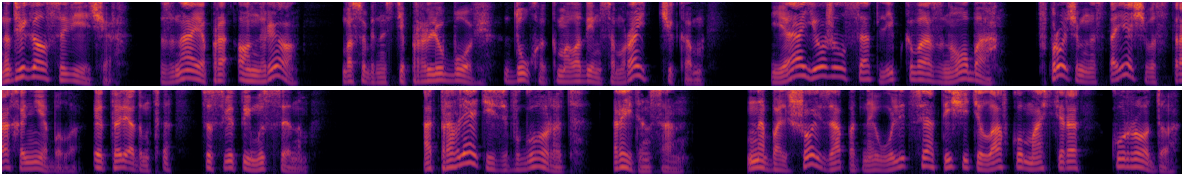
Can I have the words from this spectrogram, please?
Надвигался вечер. Зная про Онрё, в особенности про любовь духа к молодым самурайчикам, я ежился от липкого озноба, Впрочем, настоящего страха не было. Это рядом-то со святым Иссеном. «Отправляйтесь в город, Рейденсан. На Большой Западной улице отыщите лавку мастера Куродо.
